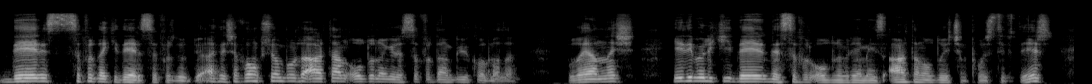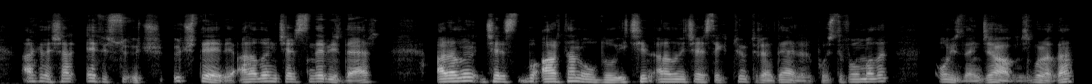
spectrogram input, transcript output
değeri sıfırdaki değeri sıfırdır diyor. Arkadaşlar fonksiyon burada artan olduğuna göre sıfırdan büyük olmalı. Bu da yanlış. 7 bölü 2 değeri de sıfır olduğunu bilemeyiz. Artan olduğu için pozitiftir. Arkadaşlar f üssü 3. 3 değeri aralığın içerisinde bir değer. Aralığın içerisinde bu artan olduğu için aralığın içerisindeki tüm türev değerleri pozitif olmalı. O yüzden cevabımız burada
